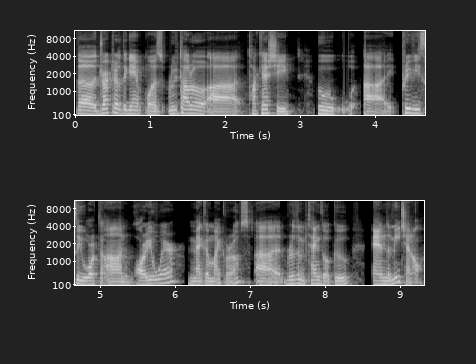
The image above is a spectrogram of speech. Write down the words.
The director of the game was Rutaro uh, Takeshi, who uh, previously worked on WarioWare, Mega Micros, uh, Rhythm Tengoku, and the Mii channel.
